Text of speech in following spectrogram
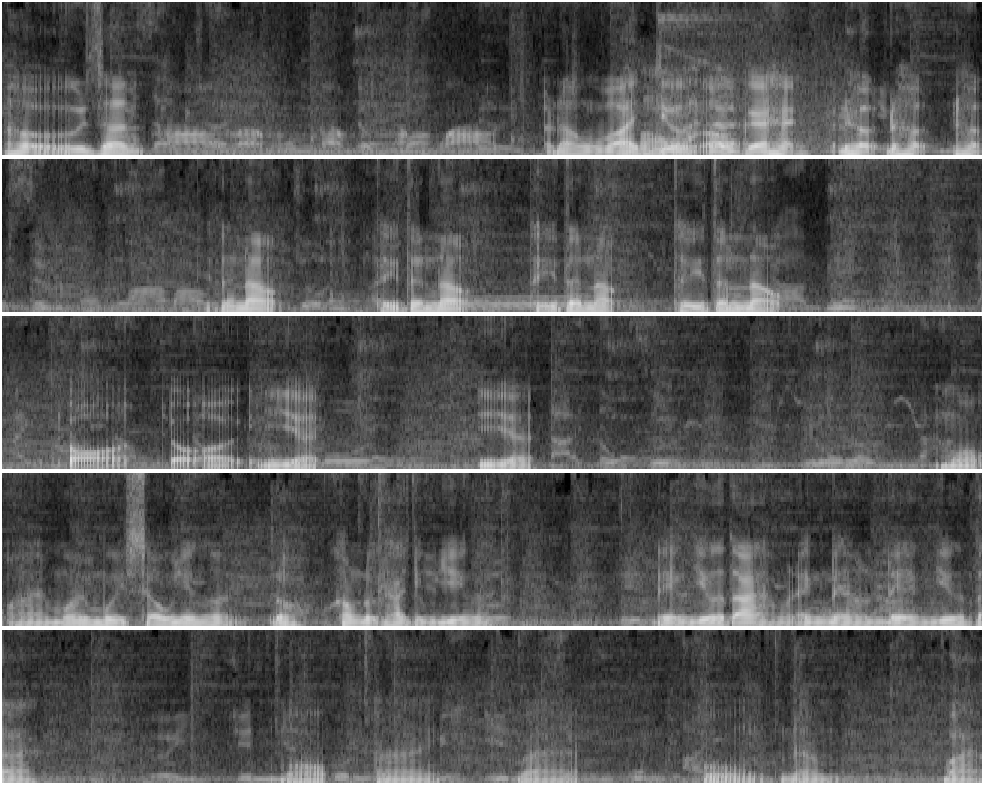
năm quả đồng vái trưởng ok. Được được được. Thì tên nào thì tên nào thì tên nào thì tên nào trời trời ơi gì vậy gì vậy một hai mới 16 viên thôi. Đồ không được hai chục viên rồi. Đen dưới ta mình đang đen đen dưới ta. Một hai ba bốn năm. Bạn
